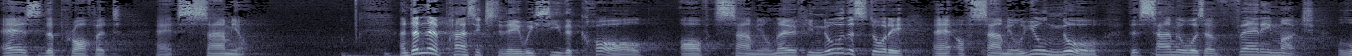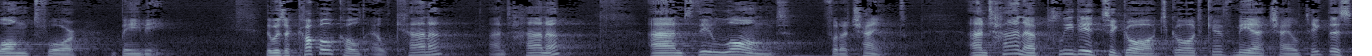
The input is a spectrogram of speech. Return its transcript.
is the prophet uh, Samuel. And in the passage today, we see the call of Samuel. Now, if you know the story uh, of Samuel, you'll know that Samuel was a very much longed for baby. there was a couple called Elkanah and Hannah, and they longed for a child. And Hannah pleaded to God, God, give me a child. Take this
